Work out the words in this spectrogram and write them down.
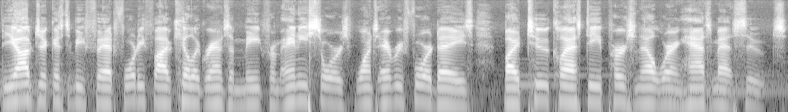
The object is to be fed 45 kilograms of meat from any source once every four days by two Class D personnel wearing hazmat suits,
